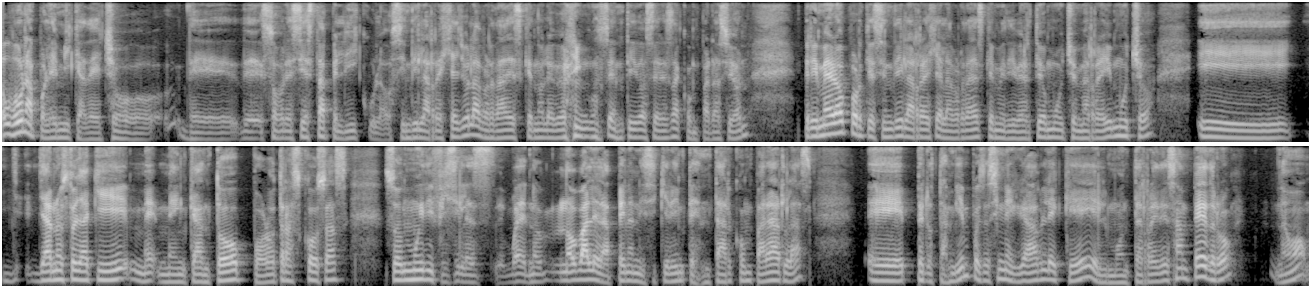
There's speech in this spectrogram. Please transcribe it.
hubo una polémica, de hecho, sobre si esta película o Cindy la Regia. Yo la verdad es que no le veo ningún sentido hacer esa comparación. Primero porque Cindy la Regia la verdad es que me divirtió mucho y me reí mucho. Y ya no estoy aquí, me, encantó por otras cosas. Son muy difíciles, bueno, no vale la pena ni siquiera intentar compararlas. Eh, pero también pues es innegable que el Monterrey de San Pedro, ¿no?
